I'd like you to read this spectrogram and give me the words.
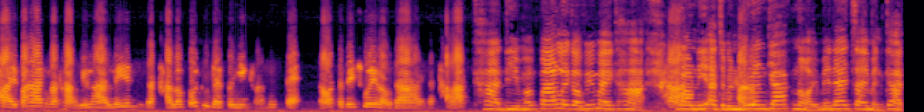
คลายบ้างนะหาเวลาเล่นนะคะ แล้วก็ดูแลตัวเองหามือแตะเนาะจะได้ช่วยเราได้นะคะ ค่ะดีมากๆเลยค่ะพี่ไม้ค่ะค่ะคราวนี้อาจจะเป็นค่ะเรื่องยากหน่อยไม่แน่ใจเหมือนกัน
